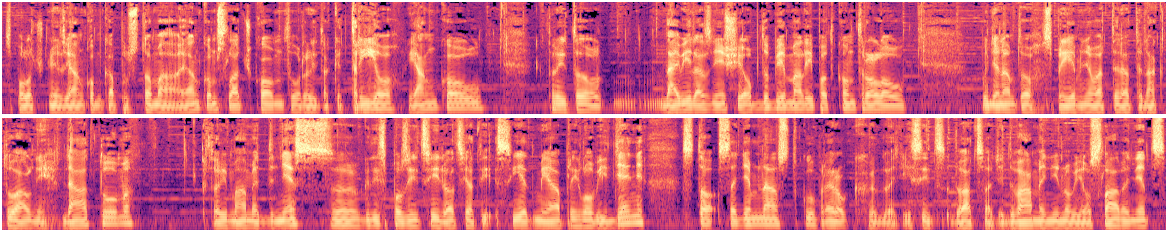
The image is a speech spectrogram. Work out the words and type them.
spoločne s Jankom Kapustom a Jankom Slačkom tvorili také trio Jankov, ktorí to najvýraznejšie obdobie mali pod kontrolou. Bude nám to spríjemňovať teda ten aktuálny dátum, ktorý máme dnes k dispozícii 27. aprílový deň 117 pre rok 2022 meninový oslávenec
